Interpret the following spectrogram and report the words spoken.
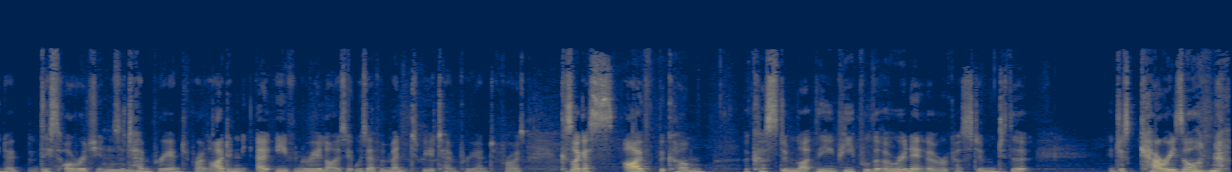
you know, this origin as a Mm. temporary enterprise. I didn't uh, even realise it was ever meant to be a temporary enterprise because I guess I've become accustomed, like the people that are in it are accustomed that it just carries on.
